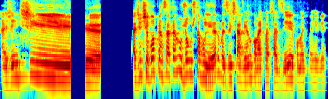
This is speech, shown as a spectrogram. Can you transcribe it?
a gente a gente chegou a pensar até num jogo de tabuleiro, mas a gente está vendo como é que vai fazer, como é que vai rever.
